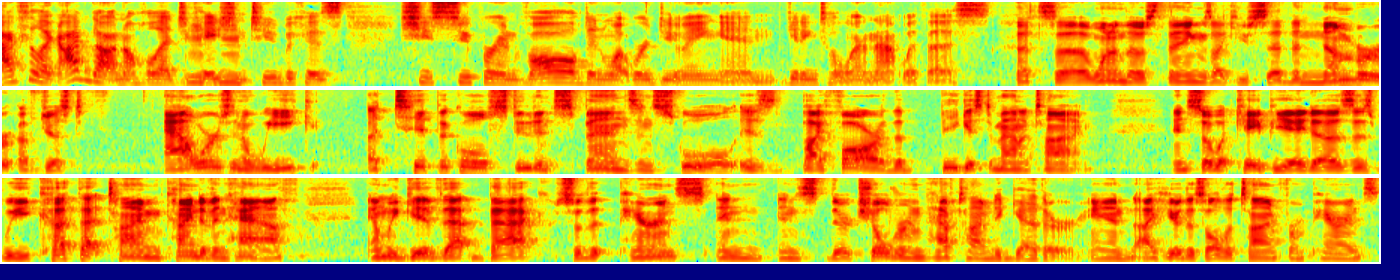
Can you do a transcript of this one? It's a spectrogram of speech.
I feel like I've gotten a whole education mm-hmm. too because she's super involved in what we're doing and getting to learn that with us. That's uh, one of those things, like you said, the number of just hours in a week a typical student spends in school is by far the biggest amount of time. And so what KPA does is we cut that time kind of in half and we give that back so that parents and, and their children have time together. And I hear this all the time from parents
